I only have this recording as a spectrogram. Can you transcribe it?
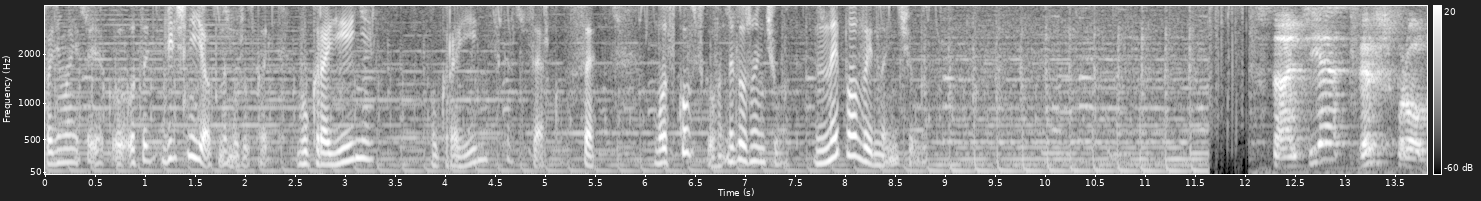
Понімаєте, як? Оце більш ніяк не можу сказати. В Україні українська церква. Все. Московського не должно нічого бути. Не повинно нічого бути. Станція Держпром.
